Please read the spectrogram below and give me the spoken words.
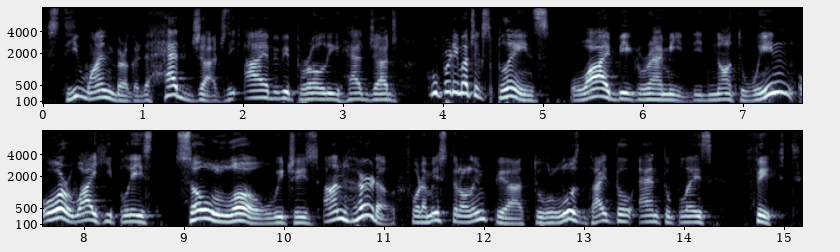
Steve Weinberger, the head judge, the IFBB Pro League head judge, who pretty much explains why Big Ramy did not win or why he placed so low, which is unheard of for a Mr. Olympia to lose the title and to place fifth.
